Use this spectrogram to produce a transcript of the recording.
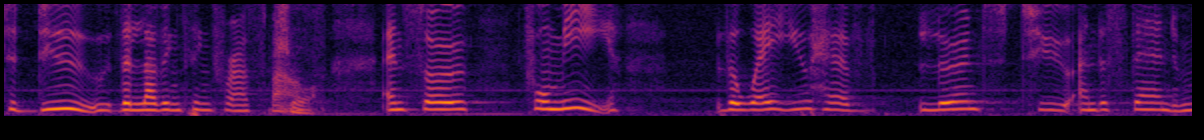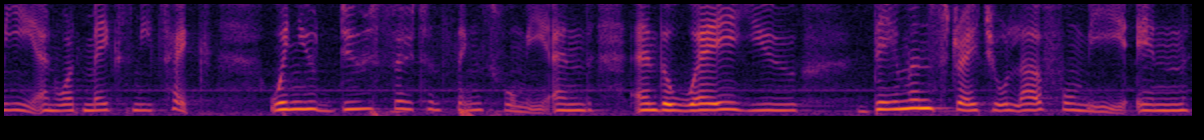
to do the loving thing for our spouse. Sure. And so for me, the way you have learned to understand me and what makes me tick, when you do certain things for me and, and the way you demonstrate your love for me in,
